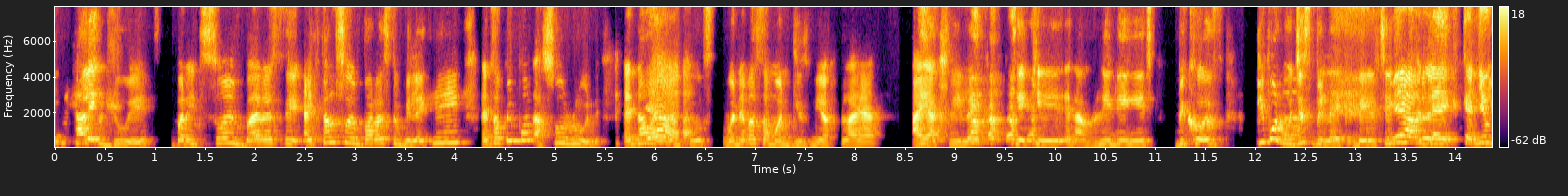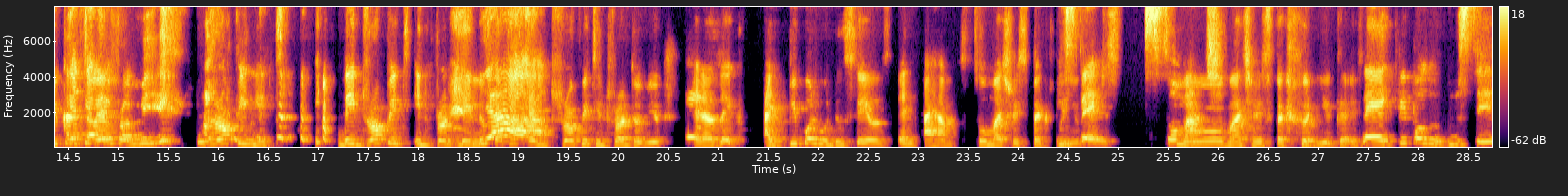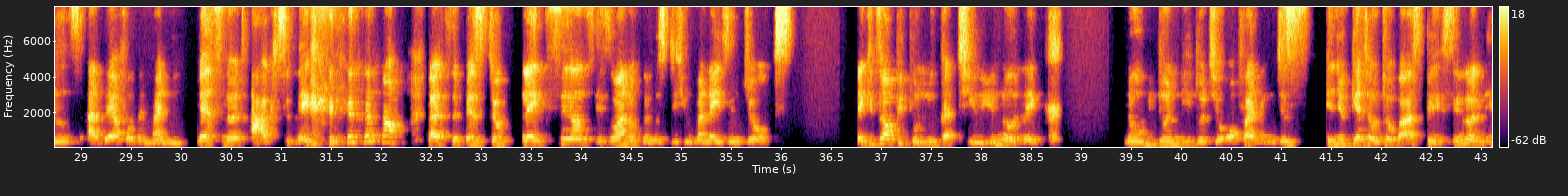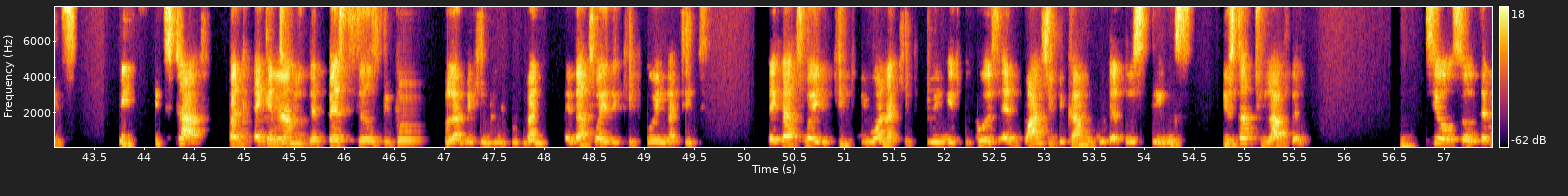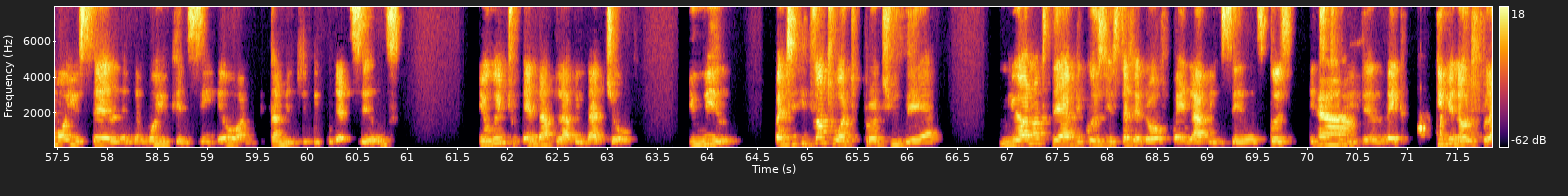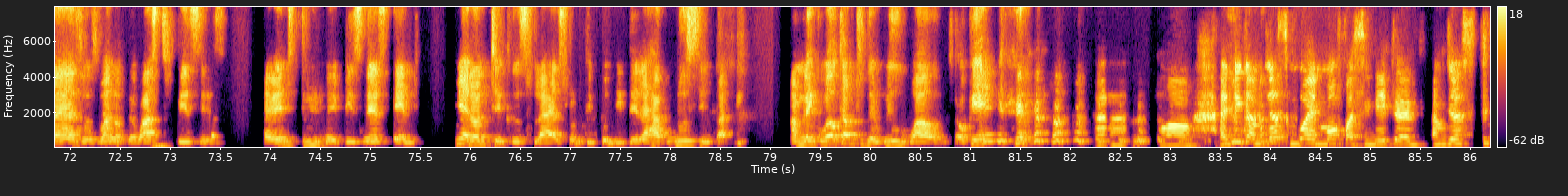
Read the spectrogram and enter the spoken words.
we had to do it, but it's so embarrassing. I felt so embarrassed to be like, hey, and some people are so rude. And now I Yeah. even feel whenever someone gives me a flyer, I actually like take it and I'm reading it because people would just be like, they'll take Yeah, it I'm like, can you, you get see away from me? dropping it. they drop it in front, they look at it and drop it in front of you. And I was like, I people who do sales, and I have so much respect for you guys. so much. So much respect for you guys. like people who do sales are there for the money. Let's not act like that's the best job. Like sales is one of the most dehumanizing jobs. Like it's how people look at you, you know, like no, we don't need what you're offering. Just can you get out of our space? You know, it's it, it's tough. But I can tell you the best salespeople are making really good money. And that's why they keep going at it. Like that's why you keep you wanna keep doing it because and once you become good at those things, you start to love them. See, also, the more you sell and the more you can see, oh, I'm becoming really good at sales, you're going to end up loving that job. You will. But it's not what brought you there. You are not there because you started off by loving sales, because it's Yeah. true. Like giving out flyers was one of the worst phases I went through in my business. And me, I don't take those flyers from people. I have no sympathy. I'm like, welcome to the real world, okay? Uh, wow. I think I'm just more and more fascinated. I'm just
